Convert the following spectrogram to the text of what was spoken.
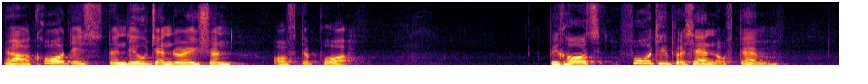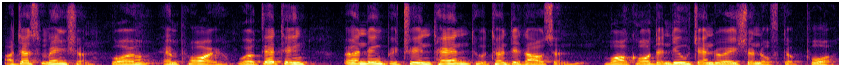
And I call this the new generation of the poor. Because 40% of them, I just mentioned, were employed, were getting earning between 10 to 20,000 what I call the new generation of the poor.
